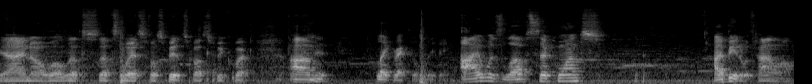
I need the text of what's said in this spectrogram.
Yeah, I know. Well, that's that's the way it's supposed to be. It's supposed to be quick. Um, Like rectal bleeding. I was lovesick once. I beat it with Tylenol.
